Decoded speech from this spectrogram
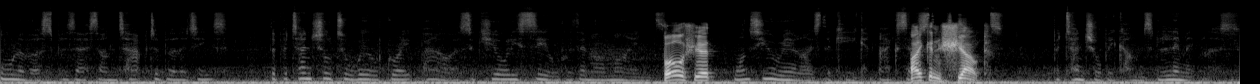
All of us possess untapped abilities, the potential to wield great power securely sealed within our minds. Bullshit. Once you realize the key can access I can shout. potential becomes limitless.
